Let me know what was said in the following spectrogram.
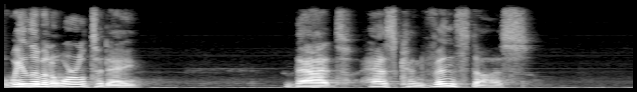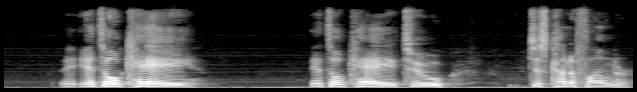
we live in a world today that has convinced us it's okay it's okay to just kind of flounder.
